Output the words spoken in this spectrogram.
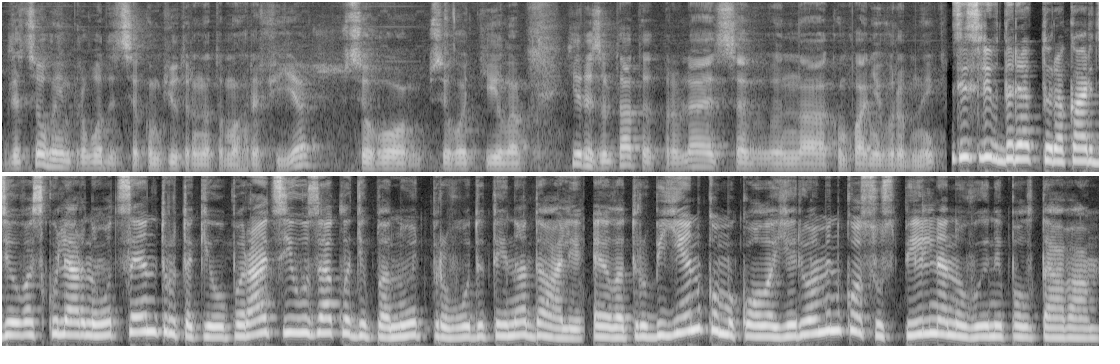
Для цього їм проводиться комп'ютерна томографія всього, всього тіла, і результати відправляються на компанію виробник. Зі слів директора кардіоваскулярного центру, такі операції у закладі планують проводити і надалі. Ела Трубієнко, Микола Єрьомінко, Суспільне новини Полтава.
